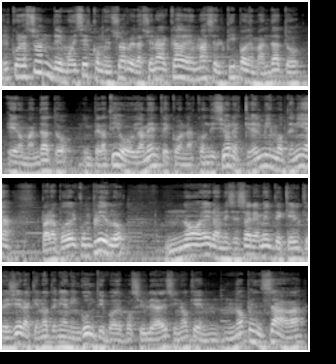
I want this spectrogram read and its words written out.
el corazón de Moisés comenzó a relacionar cada vez más el tipo de mandato, era un mandato imperativo obviamente, con las condiciones que él mismo tenía para poder cumplirlo, no era necesariamente que él creyera que no tenía ningún tipo de posibilidades, sino que no pensaba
